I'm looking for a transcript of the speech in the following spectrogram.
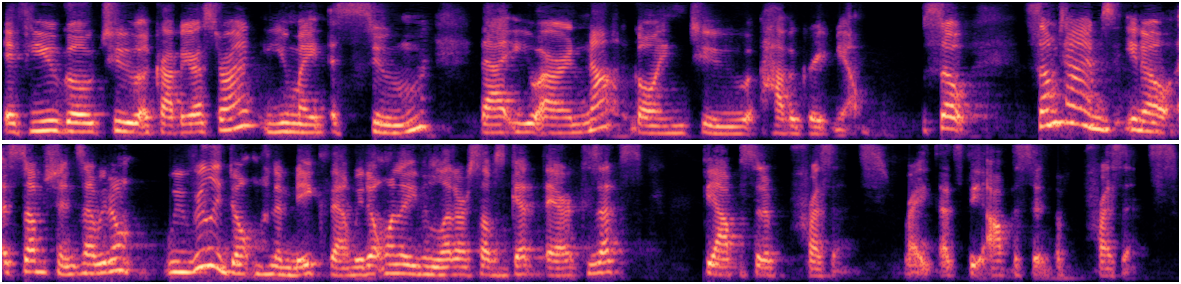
If you go to a crappy restaurant, you might assume that you are not going to have a great meal. So sometimes, you know, assumptions, now we don't, we really don't want to make them. We don't want to even let ourselves get there because that's the opposite of presence, right? That's the opposite of presence.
